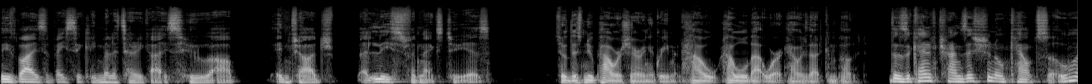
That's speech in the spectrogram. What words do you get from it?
These guys are basically military guys who are in charge at least for the next two years. So this new power sharing agreement, how how will that work? How is that composed? There's a kind of transitional council,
